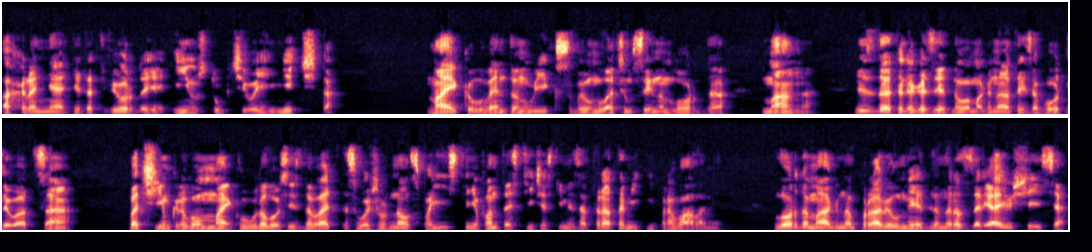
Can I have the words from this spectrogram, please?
охранять это твердое и неуступчивое нечто. Майкл Вентон Уикс был младшим сыном лорда Манна, издателя газетного магната и заботливого отца, под чьим крылом Майклу удалось издавать свой журнал с поистине фантастическими затратами и провалами. Лорда Магна правил медленно разоряющийся,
